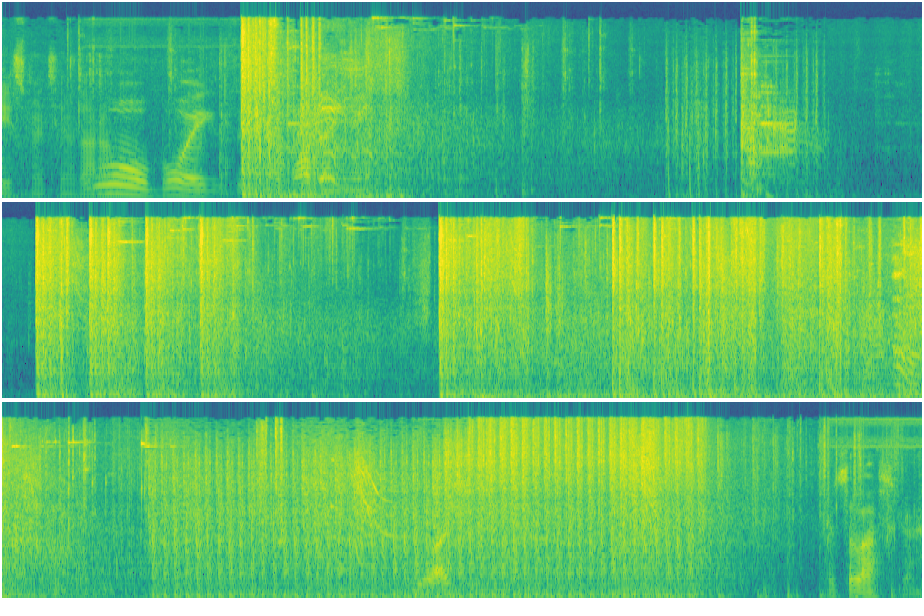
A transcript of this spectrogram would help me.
Who chased my team? Got. Oh boy, this kind of me. What? Where's the last guy?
